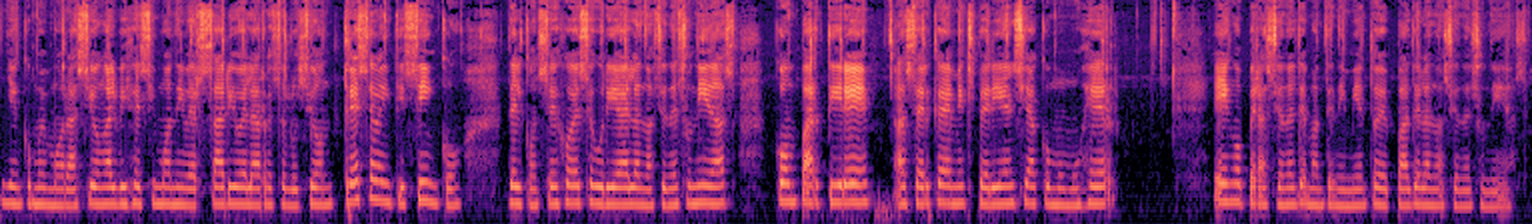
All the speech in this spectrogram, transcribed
y en conmemoración al vigésimo aniversario de la resolución 1325 del Consejo de Seguridad de las Naciones Unidas, compartiré acerca de mi experiencia como mujer en operaciones de mantenimiento de paz de las Naciones Unidas.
